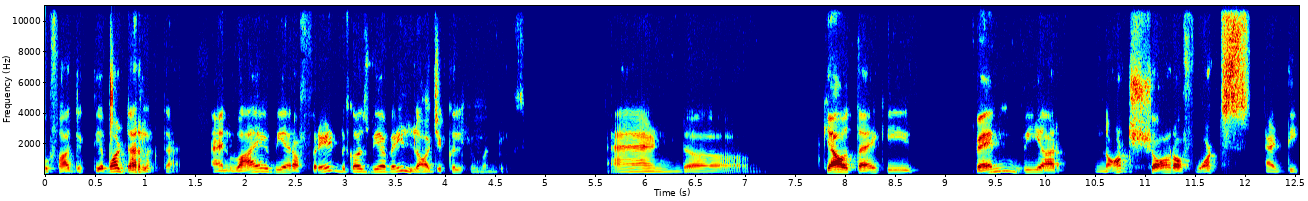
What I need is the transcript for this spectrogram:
गुफा दिखती है बहुत डर लगता है and why we are afraid because we are very logical human beings and uh, क्या होता है कि when we are not sure of what's at the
